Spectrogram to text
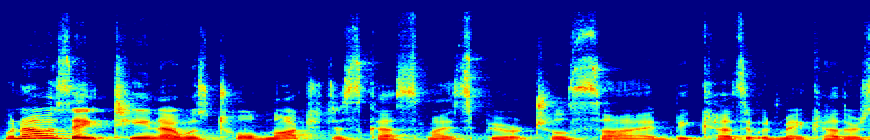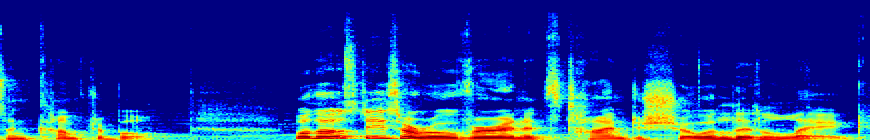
When I was 18, I was told not to discuss my spiritual side because it would make others uncomfortable. Well, those days are over and it's time to show a little leg.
